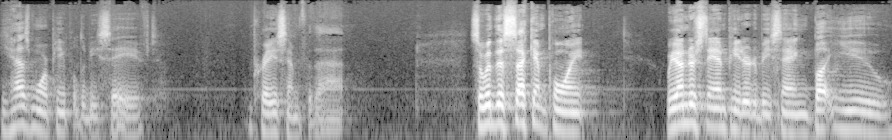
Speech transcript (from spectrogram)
He has more people to be saved. Praise Him for that. So, with this second point, we understand Peter to be saying, But you,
